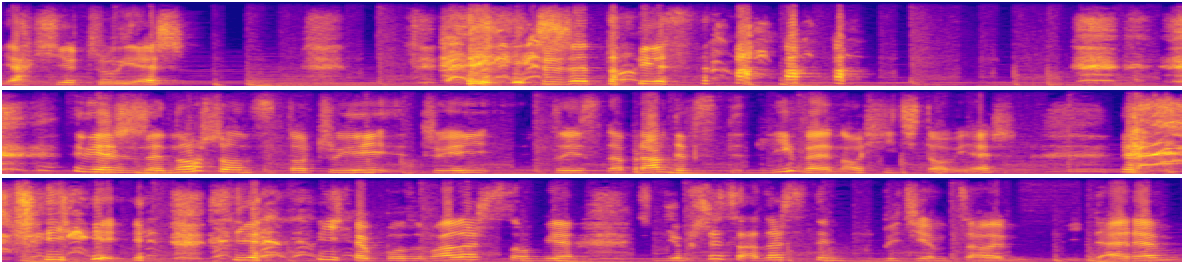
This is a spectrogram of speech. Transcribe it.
Jak się czujesz? że to jest... wiesz, że nosząc to czuję, czuję... To jest naprawdę wstydliwe nosić to, wiesz? Nie, nie, nie pozwalasz sobie, nie przesadzasz z tym byciem całym liderem?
